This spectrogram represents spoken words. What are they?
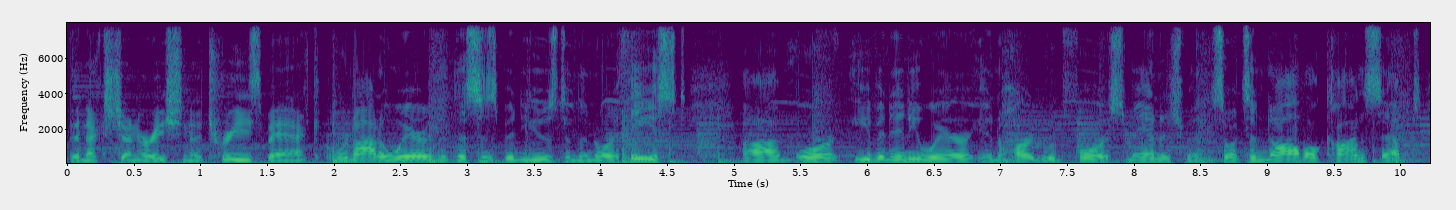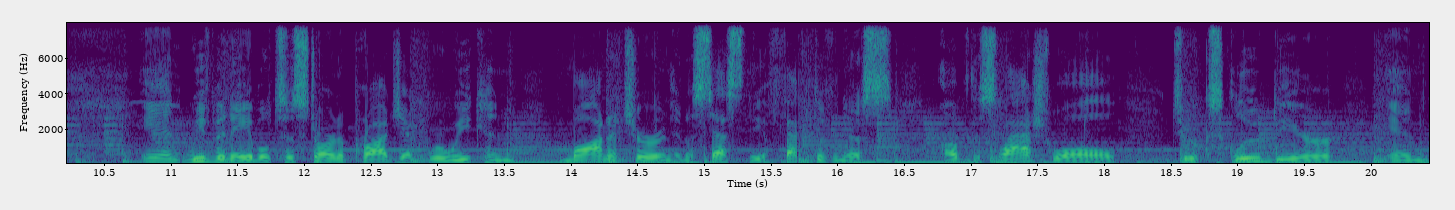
the next generation of trees back. We're not aware that this has been used in the Northeast um, or even anywhere in hardwood forest management, so it's a novel concept and we've been able to start a project where we can monitor and assess the effectiveness of the slash wall to exclude deer and,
